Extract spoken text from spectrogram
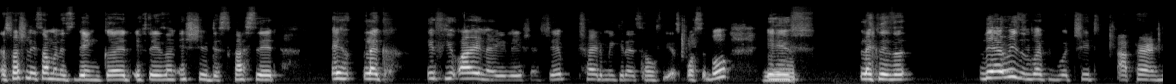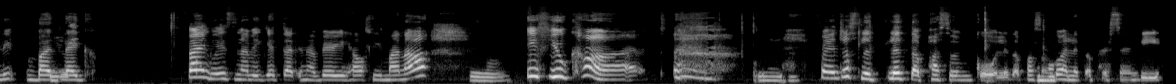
Especially if someone is being good. If there's an issue, discuss it. If like if you are in a relationship, try to make it as healthy as possible. Yeah. If like there's a there are reasons why people cheat apparently, but yeah. like find ways to navigate that in a very healthy manner. Mm. If you can't, mm. friend, just let, let the person go. Let the person go and let the person be.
